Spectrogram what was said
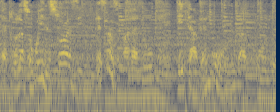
sathola sokuyiswazi esazimalalume idaba enkulu kakhulu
